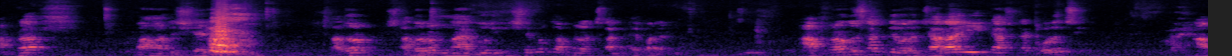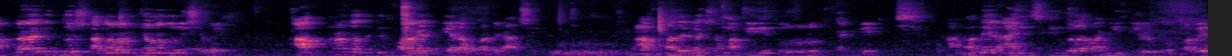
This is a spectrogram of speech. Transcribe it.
আমরা বাংলাদেশের সাধারণ সাধারণ নাগরিক হিসেবে তো আপনারা ছাড়তে পারেন আপনারা তো ছাড়তে পারেন, যারা এই কাজটা করেছে, আপনারা কিন্তু সাধারণ জনগণ হিসেবে, আপনারা তাদেরকে ধরার এখতিয়ার আপনাদের আছে। আপনাদের কাছে আমার বিনীত অনুরোধ থাকবে, আমাদের আইন শৃঙ্খলা বাহিনী যেরকম ভাবে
